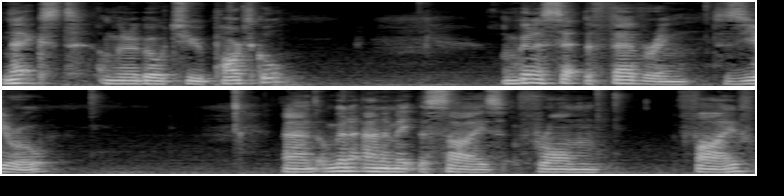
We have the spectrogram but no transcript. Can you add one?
next I'm going to go to particle. I'm going to set the feathering to zero. And I'm going to animate the size from 5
